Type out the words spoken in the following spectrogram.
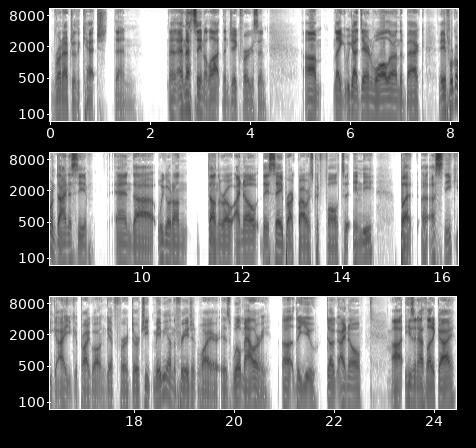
run after the catch than, and, and that's saying a lot than Jake Ferguson. Um, like we got Darren Waller on the back. If we're going dynasty, and uh, we go down down the row, I know they say Brock Bowers could fall to Indy, but a, a sneaky guy you could probably go out and get for dirt cheap, maybe on the free agent wire, is Will Mallory. Uh, the U, Doug. I know uh, he's an athletic guy.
